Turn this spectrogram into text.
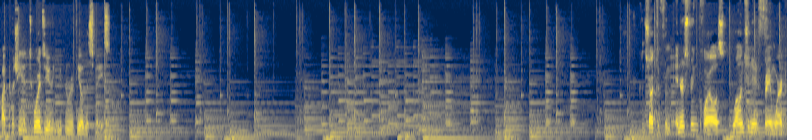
By pushing it towards you, you can reveal the space. Constructed from inner spring coils, well-engineered framework,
